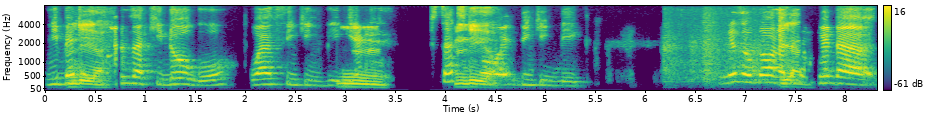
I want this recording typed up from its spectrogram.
ni beta kuanza kidogo while thinking big. Mm. start small while thinking big. Unaweza ukawa unataka kwenda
